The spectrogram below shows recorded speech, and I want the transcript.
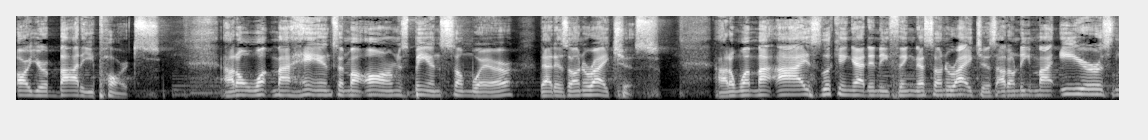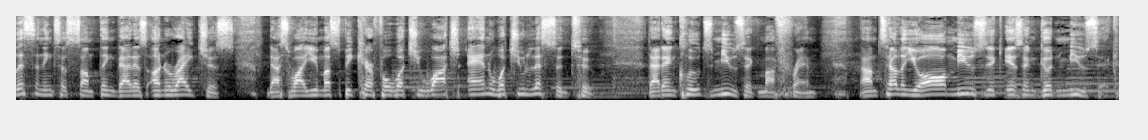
are your body parts. I don't want my hands and my arms being somewhere that is unrighteous. I don't want my eyes looking at anything that's unrighteous. I don't need my ears listening to something that is unrighteous. That's why you must be careful what you watch and what you listen to. That includes music, my friend. I'm telling you, all music isn't good music.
